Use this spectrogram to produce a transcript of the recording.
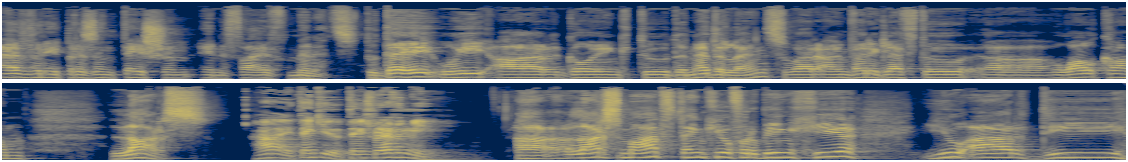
every presentation in five minutes. Today, we are going to the Netherlands, where I'm very glad to uh, welcome Lars. Hi, thank you. Thanks for having me. Uh, Lars Maat, thank you for being here. You are the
